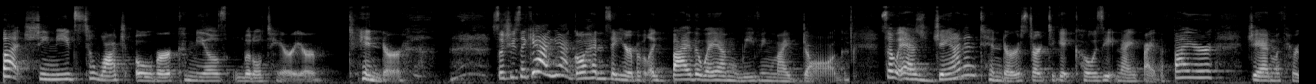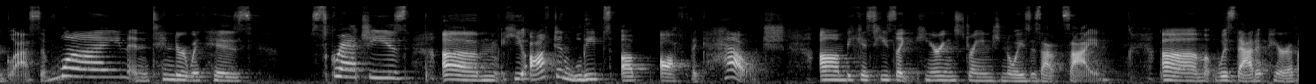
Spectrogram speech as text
but she needs to watch over Camille's little terrier, Tinder. So she's like, yeah, yeah, go ahead and stay here. But like, by the way, I'm leaving my dog. So as Jan and Tinder start to get cozy at night by the fire, Jan with her glass of wine and Tinder with his scratchies, um, he often leaps up off the couch um, because he's like hearing strange noises outside. Um, was that a pair of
